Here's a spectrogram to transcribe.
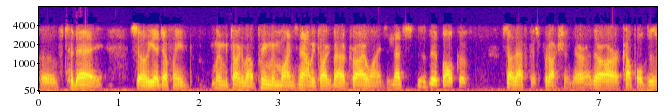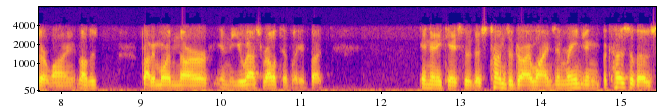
of today. So yeah, definitely when we talk about premium wines now, we talk about dry wines, and that's the bulk of South Africa's production. There there are a couple dessert wines. Well, there's probably more than there are in the U.S. relatively, but in any case, there's tons of dry wines and ranging because of those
